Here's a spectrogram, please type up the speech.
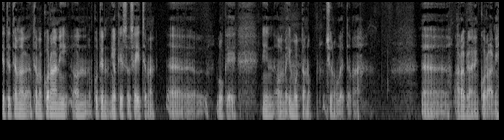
että tämä, tämä Korani on, kuten jakessa seitsemän ää, lukee, niin olemme ilmoittanut sinulle tämä ää, arabilainen Korani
